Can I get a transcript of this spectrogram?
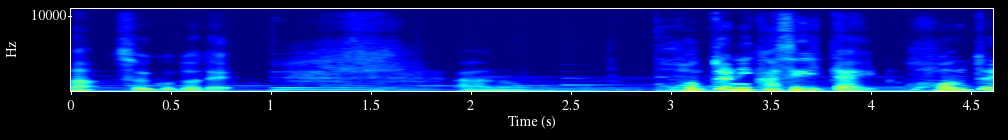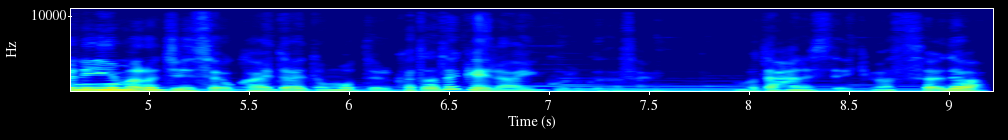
まあ、そういうことで、あの、本当に稼ぎたい、本当に今の人生を変えたいと思っている方だけ LINE コールください。また話していきます。それでは。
